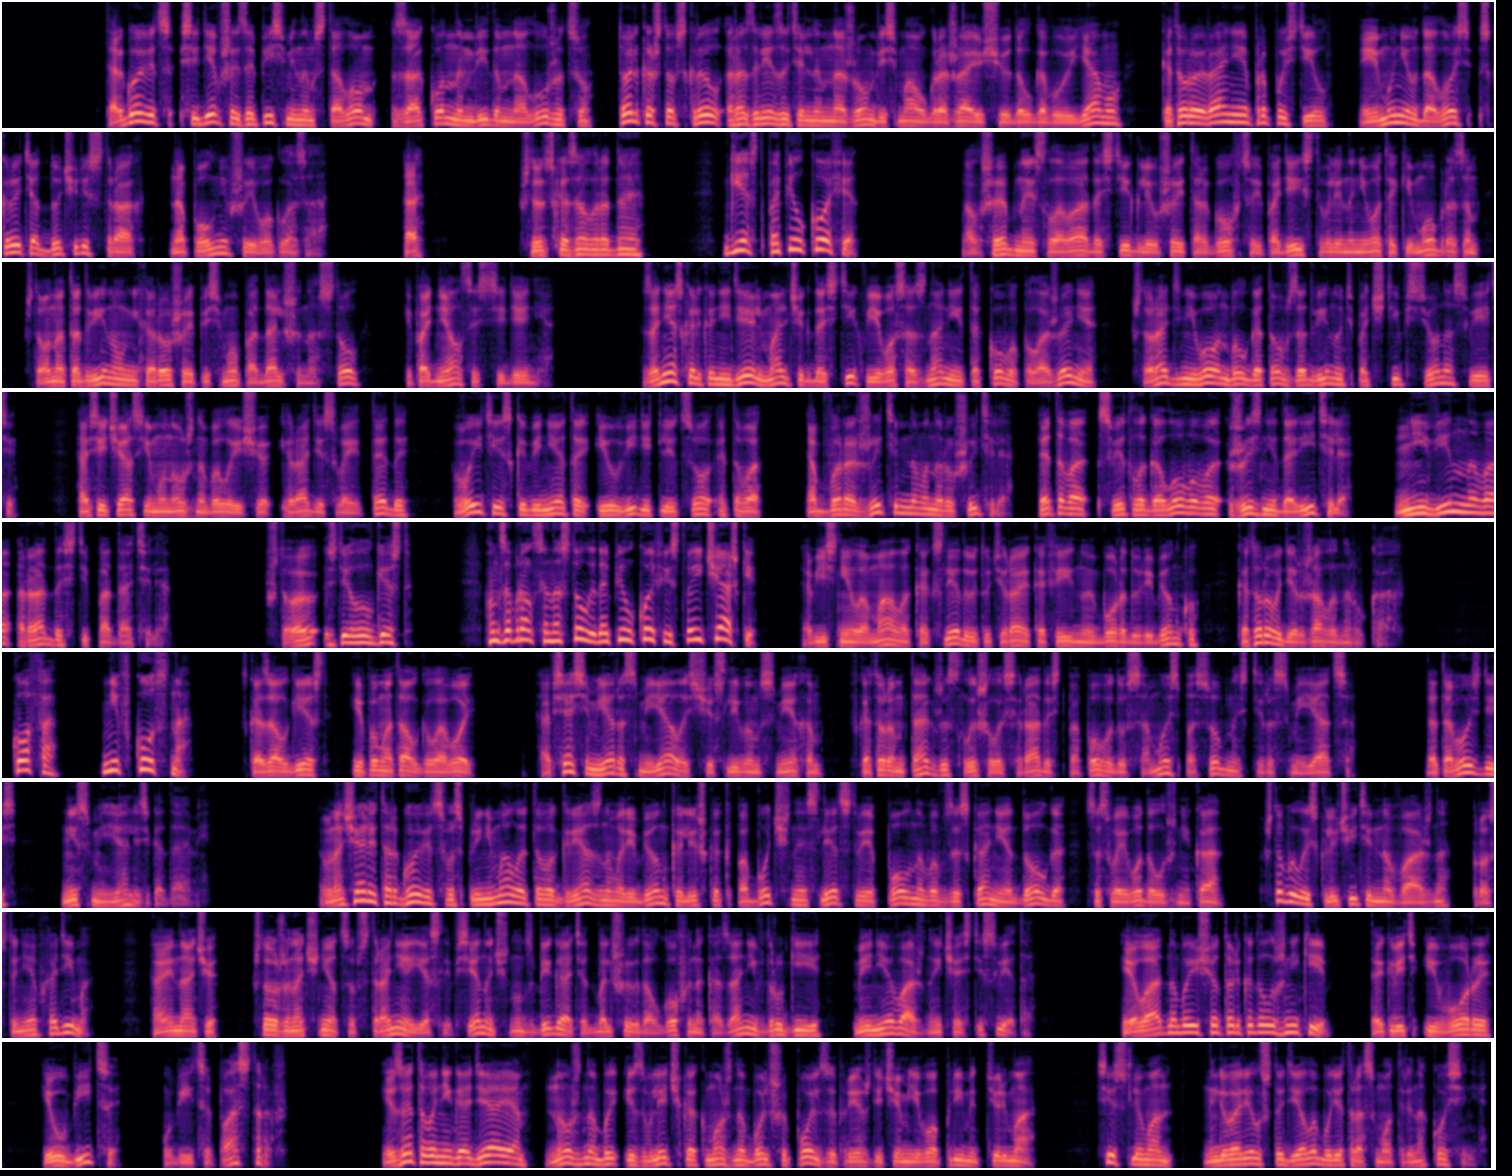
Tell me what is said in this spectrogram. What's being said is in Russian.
Торговец, сидевший за письменным столом, за оконным видом на лужицу, только что вскрыл разрезательным ножом весьма угрожающую долговую яму, которую ранее пропустил, и ему не удалось скрыть от дочери страх, наполнивший его глаза. «А? Что ты сказал, родная?» «Гест попил кофе!» Волшебные слова достигли ушей торговца и подействовали на него таким образом, что он отодвинул нехорошее письмо подальше на стол и поднялся с сиденья. За несколько недель мальчик достиг в его сознании такого положения, что ради него он был готов задвинуть почти все на свете. А сейчас ему нужно было еще и ради своей Теды выйти из кабинета и увидеть лицо этого обворожительного нарушителя, этого светлоголового жизнедарителя, невинного радости подателя. «Что сделал Гест?» Он забрался на стол и допил кофе из твоей чашки», — объяснила Мала, как следует утирая кофейную бороду ребенку, которого держала на руках. «Кофе невкусно», — сказал Гест и помотал головой, а вся семья рассмеялась счастливым смехом, в котором также слышалась радость по поводу самой способности рассмеяться. До того здесь не смеялись годами. Вначале торговец воспринимал этого грязного ребенка лишь как побочное следствие полного взыскания долга со своего должника, что было исключительно важно, просто необходимо. А иначе, что же начнется в стране, если все начнут сбегать от больших долгов и наказаний в другие, менее важные части света? И ладно бы еще только должники, так ведь и воры, и убийцы, убийцы пасторов. Из этого негодяя нужно бы извлечь как можно больше пользы, прежде чем его примет тюрьма. Сислюман говорил, что дело будет рассмотрено к осени.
